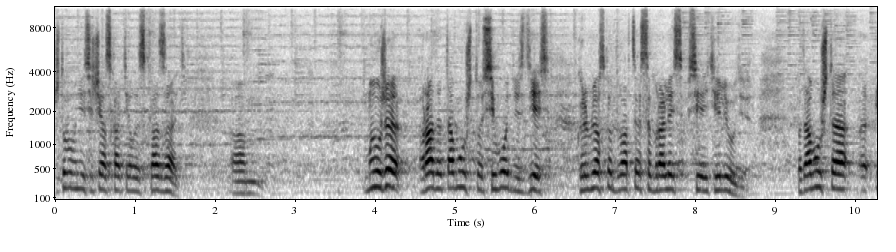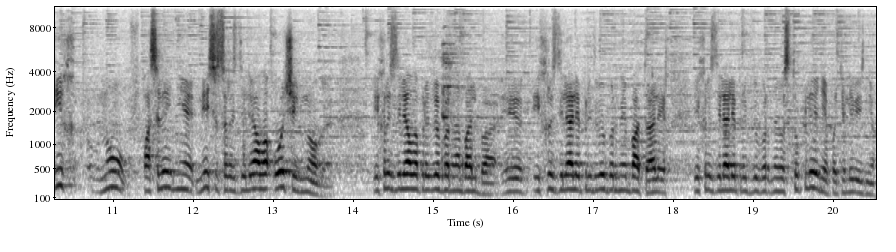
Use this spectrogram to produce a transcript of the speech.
Что бы мне сейчас хотелось сказать? Мы уже рады тому, что сегодня здесь, в Кремлевском дворце, собрались все эти люди – Потому что э, их ну, в последние месяцы разделяло очень многое. Их разделяла предвыборная борьба, их разделяли предвыборные баталии, их разделяли предвыборные выступления по телевидению.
